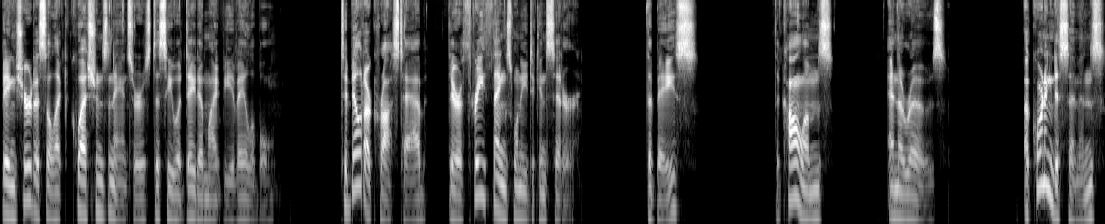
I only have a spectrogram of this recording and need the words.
Being sure to select questions and answers to see what data might be available. To build our crosstab, there are three things we'll need to consider. The base, the columns, and the rows. According to Simmons,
